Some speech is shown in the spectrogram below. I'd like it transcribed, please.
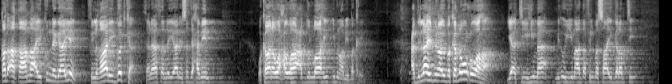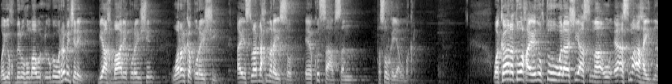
qad aqaama ay ku nagaayeen fi godka alaaa layaalin saddex habeen. Wa kaana waxa uu ahaa cabdullaahi ibnu abi bakrin. Cabdilaahi bnu abi bakrna wuxuu ahaa yatiihima mid u yimaada fi lmasaa'i galabti wa yukhbiruhumaa wuxuu uga warrami jiray biahbaari qurayshin wararka qurayshi ay isla dhex marayso ee ku saabsan rasuulka iyo abubakr wa kaanat waxay ahayd ukhtuhu walaashii asmaau ee asma ahaydna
